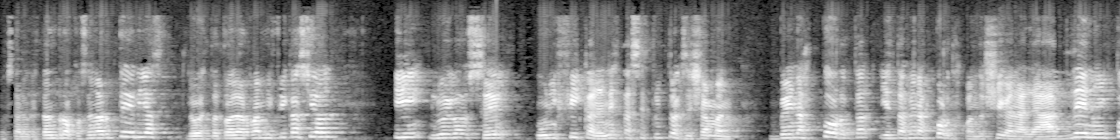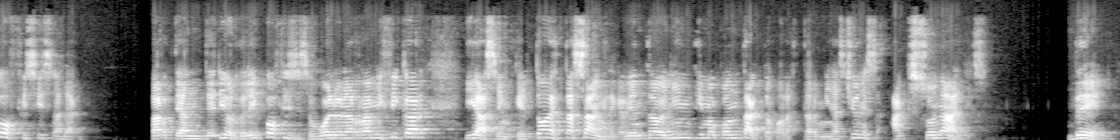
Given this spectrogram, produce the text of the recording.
O sea, lo que están rojos son arterias, luego está toda la ramificación y luego se unifican en estas estructuras que se llaman venas porta y estas venas portas cuando llegan a la adenohipófisis, a la parte anterior de la hipófisis, se vuelven a ramificar y hacen que toda esta sangre que había entrado en íntimo contacto con las terminaciones axonales de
